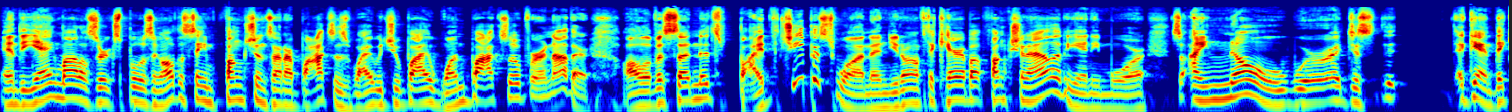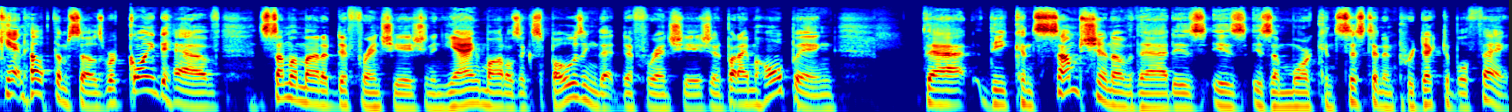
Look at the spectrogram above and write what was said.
and the yang models are exposing all the same functions on our boxes why would you buy one box over another? All of a sudden it's buy the cheapest one and you don't have to care about functionality anymore. So i know we're uh, just again, they can't help themselves. We're going to have some amount of differentiation and Yang models exposing that differentiation, but I'm hoping that the consumption of that is is is a more consistent and predictable thing.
